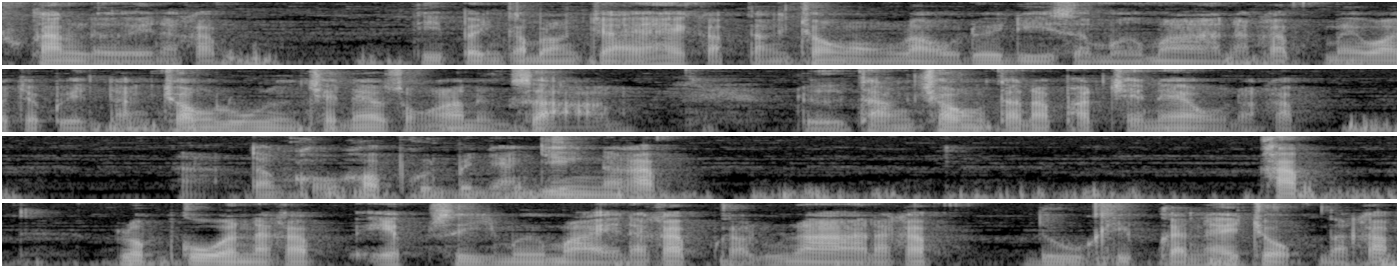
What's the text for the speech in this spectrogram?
ทุกท่านเลยนะครับที่เป็นกำลังใจให้กับทางช่องของเราด้วยดีเสมอมานะครับ ไม่ว่าจะเป็นทางช่องลุงเรืองชาแนล2513ห รือทางช่องธนพัฒน์ชาแนลนะครับ ต้องขอขอบคุณเป็นอย่างยิ่งนะครับ ครับ รบกวนนะครับ FC มือใหม่นะครับกรุณานะครับ ดูคลิปกันให้จบนะครับ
